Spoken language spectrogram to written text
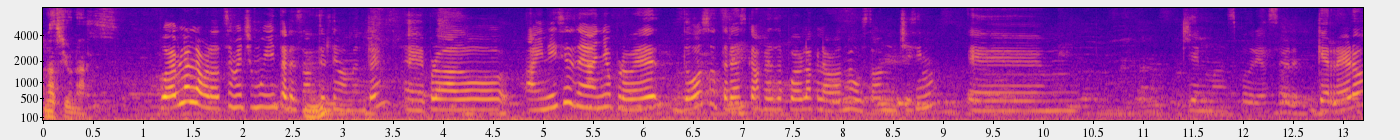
nacionales. Puebla, la verdad, se me ha hecho muy interesante últimamente. He probado, a inicios de año probé dos o tres cafés de Puebla que la verdad me gustaban muchísimo. Eh, ¿Quién más podría ser? Guerrero,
